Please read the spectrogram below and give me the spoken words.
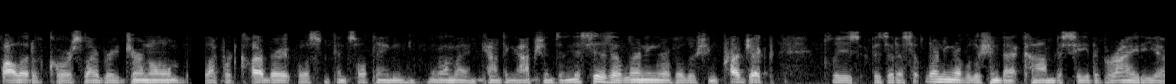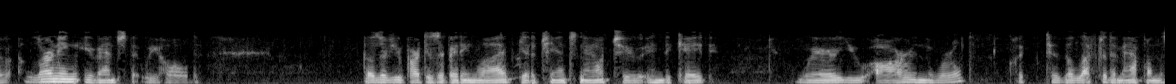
Followed, of course, Library Journal, Blackboard Collaborate, Wilson Consulting, Wilma, and Counting Options. And this is a Learning Revolution project. Please visit us at learningrevolution.com to see the variety of learning events that we hold. Those of you participating live get a chance now to indicate where you are in the world. Click to the left of the map on the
